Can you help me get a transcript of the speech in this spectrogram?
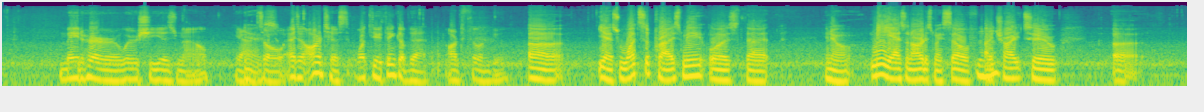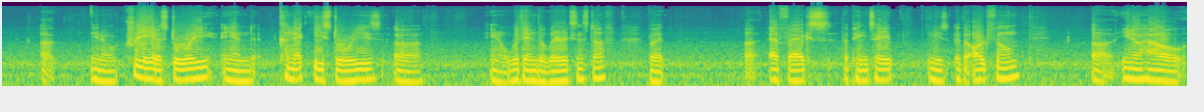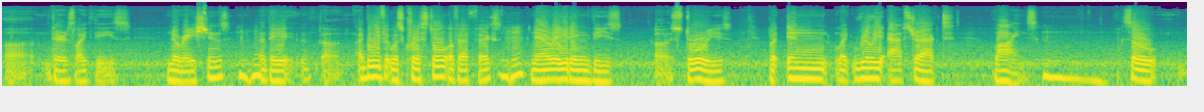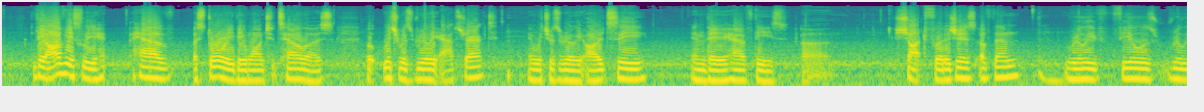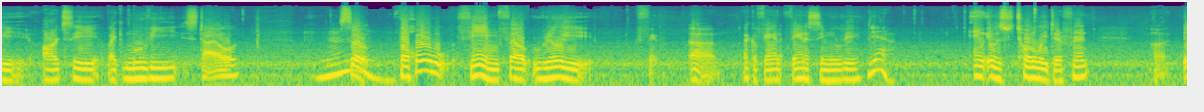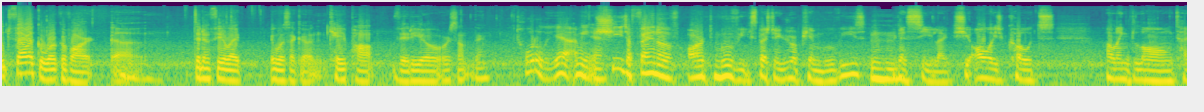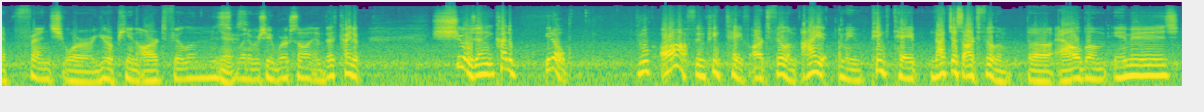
made her where she is now. Yeah. Yes. So as an artist, what do you think of that art film? view? Uh, yes. What surprised me was that, you know, me as an artist myself, I Mhm. tried to, uh, uh, you know, create a story and connect these stories, uh, you know, within the lyrics and stuff. But uh, f(x), the pink tape, mus- uh, the art film, uh, you know how uh, there's like these narrations. Mhm. Uh, they, uh, I believe it was Crystal of f(x) Mhm. narrating these uh, stories, but in like really abstract lines. Mm. So they obviously ha- have a story they want to tell us, but which was really abstract and which was really artsy, and they have these uh, shot footages of them. Really feels really artsy, like movie style Mm. so the whole theme felt really fa- uh, like a fan- fantasy movie, yeah. and it was totally different. Uh, it felt like a work of art. Uh, didn't feel like it was like a K-pop video or something. Totally, yeah. I mean, Yeah. she's a fan of art movies, especially European movies. Mhm. You can see, like, she always quotes Alain long type French or European art films Yes. whenever she works on, and that kind of shows, and it kind of, you know, broke off in Pink Tape art film. I, I mean, Pink Tape, not just art film, the album image,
